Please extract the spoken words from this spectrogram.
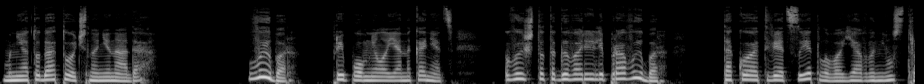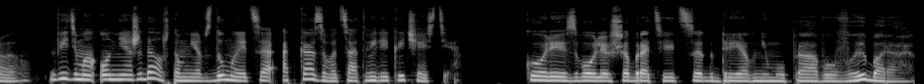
мне туда точно не надо. «Выбор», — припомнила я наконец. «Вы что-то говорили про выбор». Такой ответ Светлого явно не устроил. Видимо, он не ожидал, что мне вздумается отказываться от великой чести. Коли изволишь обратиться к древнему праву выбора,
